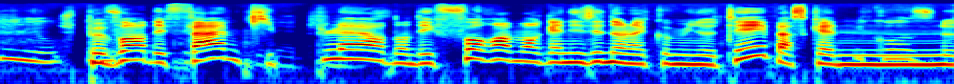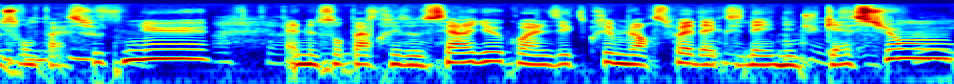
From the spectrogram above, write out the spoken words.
je peux voir des femmes qui pleurent dans des forums organisés dans la communauté parce qu'elles ne sont pas soutenues, elles ne sont pas prises au sérieux quand elles expriment leur souhait d'accéder à une éducation.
